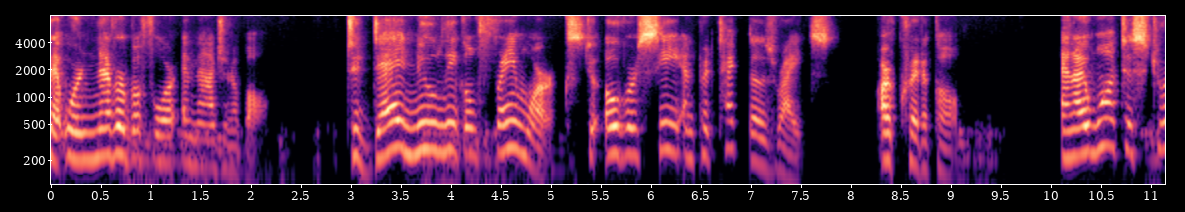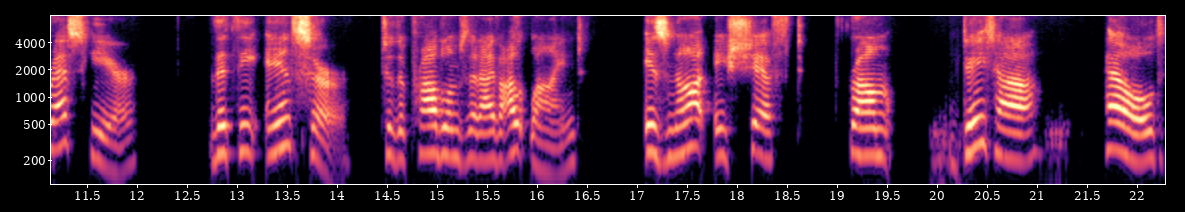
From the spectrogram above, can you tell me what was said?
that were never before imaginable. Today, new legal frameworks to oversee and protect those rights are critical. And I want to stress here that the answer to the problems that I've outlined is not a shift from data held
